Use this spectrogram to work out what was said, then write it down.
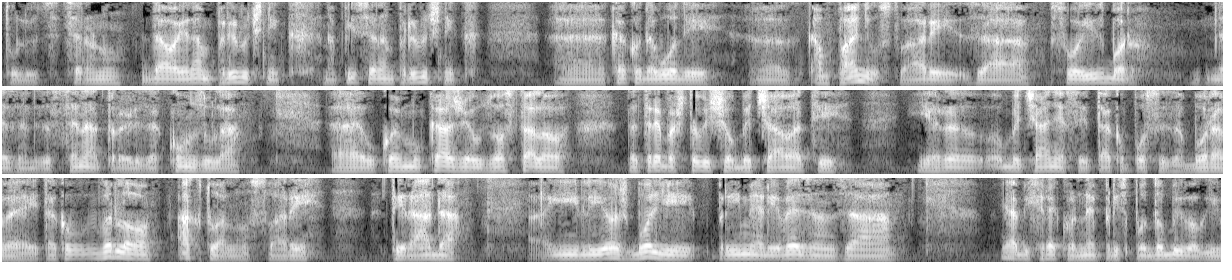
Tuliju Ciceronu, dao jedan priručnik, napisao jedan priručnik kako da vodi kampanju u stvari za svoj izbor, ne znam, za senatora ili za konzula, u kojemu kaže uz ostalo da treba što više obećavati jer obećanja se i tako poslije zaborave i tako vrlo aktualno u stvari tirada. Ili još bolji primjer je vezan za, ja bih rekao, neprispodobivog i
